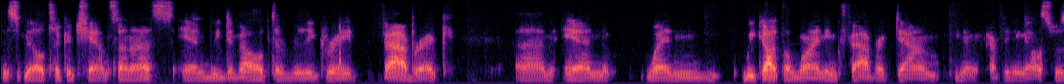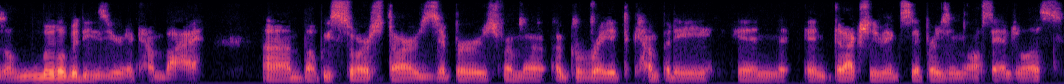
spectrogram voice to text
this mill took a chance on us, and we developed a really great fabric. Um, and when we got the lining fabric down, you know everything else was a little bit easier to come by. Um, but we sourced our zippers from a, a great company in, in, that actually makes zippers in Los Angeles.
